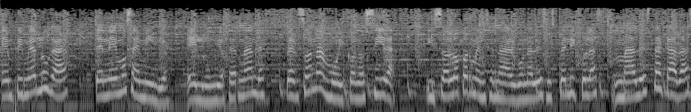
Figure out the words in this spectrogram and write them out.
En primer lugar, tenemos a Emilio, el Indio Fernández, persona muy conocida, y solo por mencionar algunas de sus películas más destacadas,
